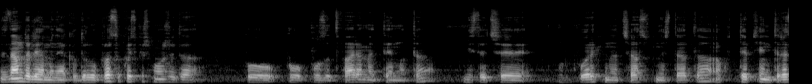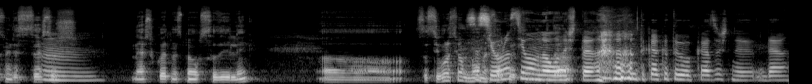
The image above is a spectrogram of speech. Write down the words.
Не знам дали имаме някакъв друг въпрос. Ако искаш, може да по, по, позатваряме темата. Мисля, че отговорихме на част от нещата. Ако теб ти е интересно и да се сещаш mm. нещо, което не сме обсъдили, а, със сигурност има много със сигурност има много да. неща, така като го казваш, не, да.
